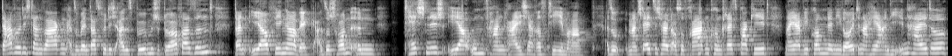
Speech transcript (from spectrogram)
da würde ich dann sagen, also wenn das für dich alles böhmische Dörfer sind, dann eher Finger weg. Also schon ein technisch eher umfangreicheres Thema. Also man stellt sich halt auch so Fragen, Kongresspaket, naja, wie kommen denn die Leute nachher an die Inhalte?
